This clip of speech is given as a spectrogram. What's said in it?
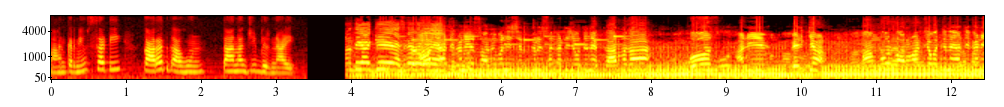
महानकर न्यूजसाठी कारदगाहून तानाजी बिरनाळे. या ठिकाणी स्वाभिमानी शेतकरी संघटनेच्या वतीने कारलगा भोज आणि बेडक्याळ मांगूर बारवाडच्या वतीने या ठिकाणी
